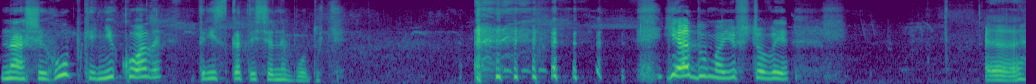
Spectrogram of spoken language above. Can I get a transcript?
наші губки ніколи тріскатися не будуть. Я думаю, що ви, е,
